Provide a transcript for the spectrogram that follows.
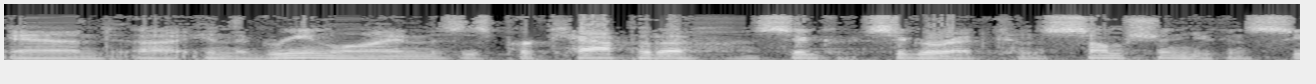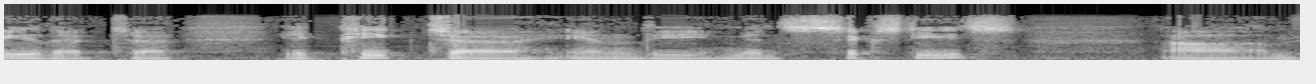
And uh, in the green line, this is per capita cig- cigarette consumption. You can see that uh, it peaked uh, in the mid 60s um,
